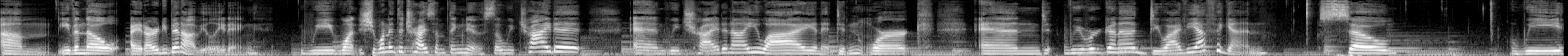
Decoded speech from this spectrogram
Um, even though I had already been ovulating, we want she wanted to try something new so we tried it and we tried an IUI and it didn't work and we were gonna do IVF again so we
